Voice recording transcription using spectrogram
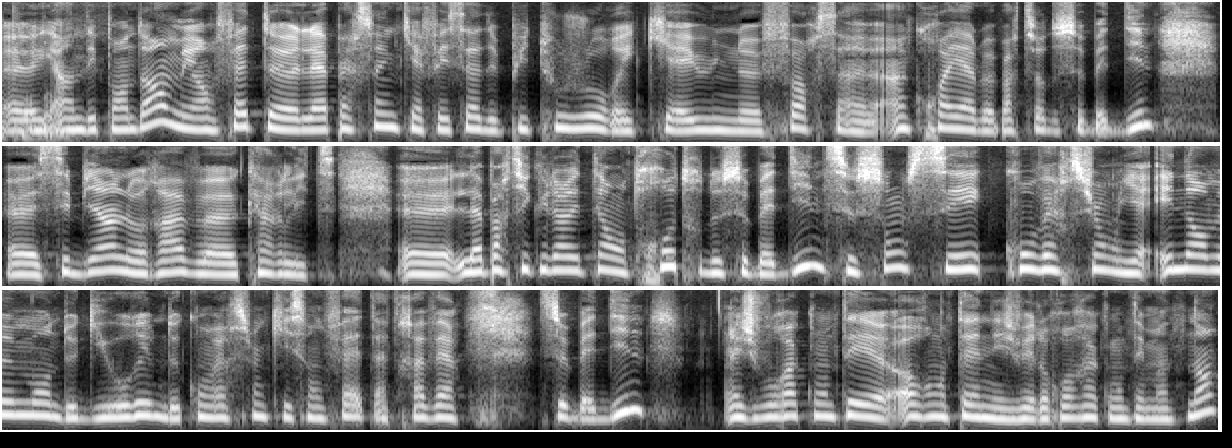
euh, indépendants. Mais en fait, euh, la personne qui a fait ça depuis toujours et qui a eu une force euh, incroyable à partir de ce beddin, euh, c'est bien le Rav Karlitz. Euh, la particularité, entre autres, de ce beddin, ce sont ses conversions. Il y a énormément de guiourim, de conversions qui sont faites à travers ce beddin. Et je vous racontais euh, hors antenne, et je vais le re-raconter maintenant,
